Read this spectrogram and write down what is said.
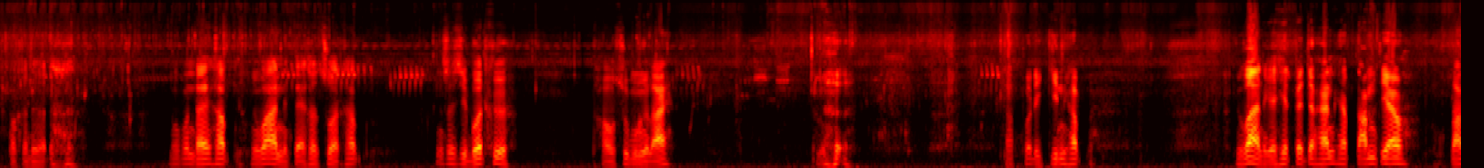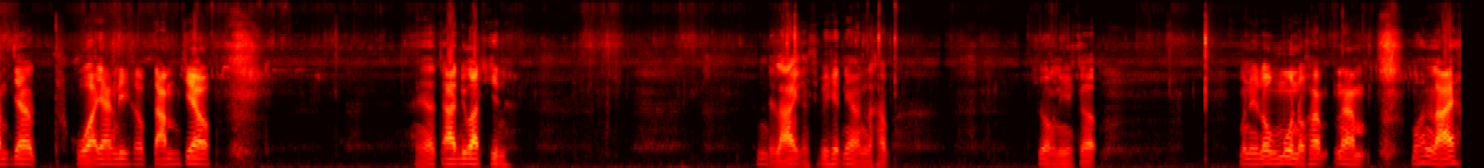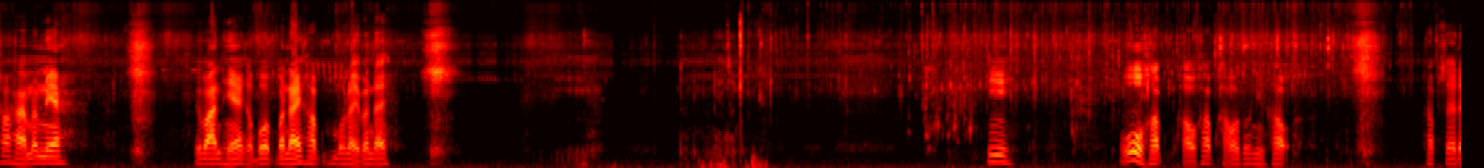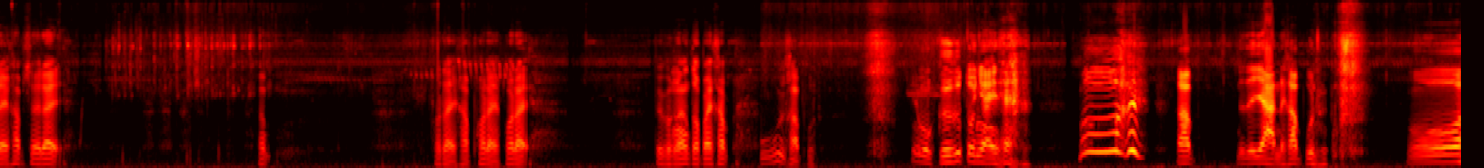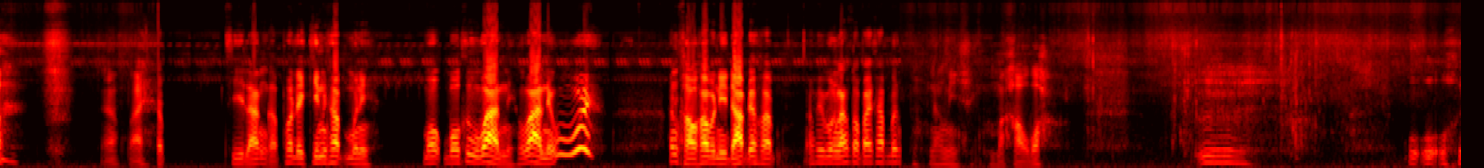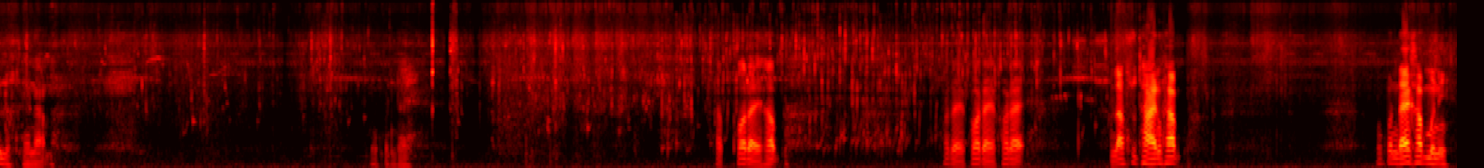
ปลากระเดือดบ่บันไดครับหรือว่านี่แต่สวดครับนี่ใส่สีเบิร์ดคือ เขาสู้มือหลายครับพอได้กินครับหรือว่านี่ก็เฮ็ดเป็นจังหันครับตำเจียว ตำเจียวหัวย่างดีครับตำเจียวให้อาจารย์ยู่วัดกินมันได้ร้ายกับสิไปเฮ็ดเนี่ยนแหละครับ ช่วงนี้ก็มันในลงมุ่นหรอกครับน้ำบ่ทันหลายเขาหามน้ำเนี่ยไปบานแหกับบ่บันไดครับบ่ไหลบันไดนี่โอ้ครับเขาครับเขาตัวนี้เขา ครับใส่ได้ครับใส่ได้พอได้ครับพอได้พอได้ไปเบางครั้งต่อไปครับอุ้ยครับคุณนี่มันคือตัวใหญ่แท้โอ้ยครับน่าจะยานนะครับคุณโอ้ยเอาไปครับทีหลังครับพอได้กินครับมื้อนี้โมโมครึ่งว่านนี่ว่านนี่โอ้ยขันเขาครับวันนี้ดับเด้วครับเอาไปเบื้องหลังต่อไปครับเบื้องหลังนี่สิมาเขาบ่อืมโอ้โอ้โอ้ขึ้นเลยแนะนำบ่เป็นไดครับพ่อใดครับพ่อใดพ่อใดพ่อใดหลังสุดท้ายนะครับบ่ปันได้ครับมือนี้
